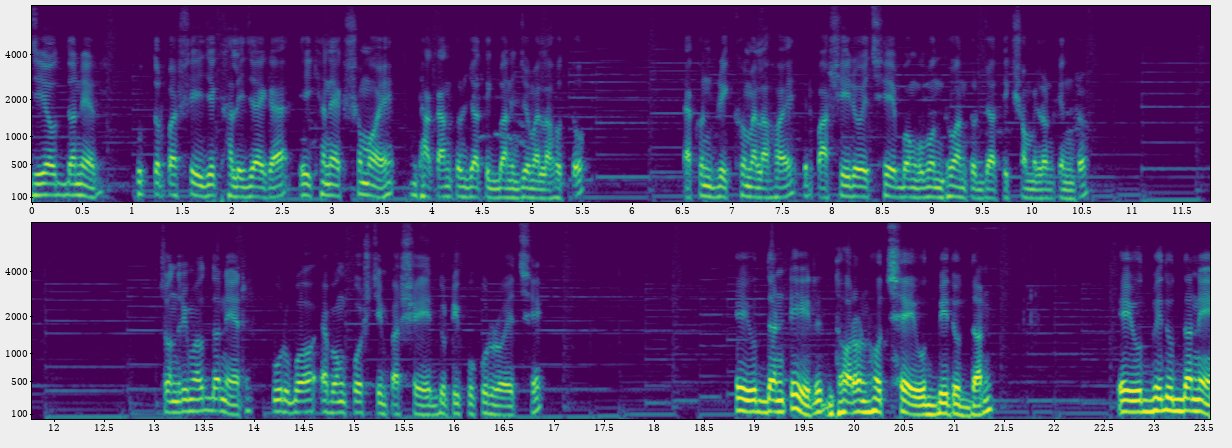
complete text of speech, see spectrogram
জিয়া উদ্যানের উত্তর পাশে এই যে খালি জায়গা, এইখানে একসময় ঢাকা আন্তর্জাতিক বাণিজ্য মেলা হতো। এখন বৃক্ষ মেলা হয়। এর পাশেই রয়েছে বঙ্গবন্ধু আন্তর্জাতিক সম্মেলন কেন্দ্র। চন্দ্রিমা উদ্যানের পূর্ব এবং পশ্চিম পাশে দুটি পুকুর রয়েছে। এই উদ্যানটির ধরন হচ্ছে উদ্ভিদ উদ্যান। এই উদ্ভিদ উদ্যানে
